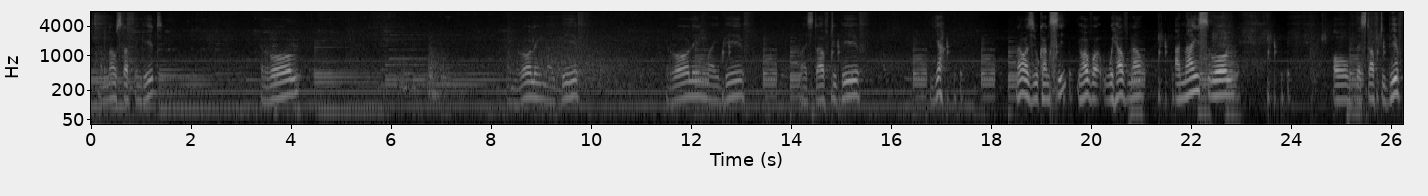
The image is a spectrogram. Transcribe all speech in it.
I'm now stuffing it. Roll. I'm rolling my beef. Rolling my beef. My stuffed beef. Yeah. Now, as you can see, you have a, we have now a nice roll of the stuffed beef,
